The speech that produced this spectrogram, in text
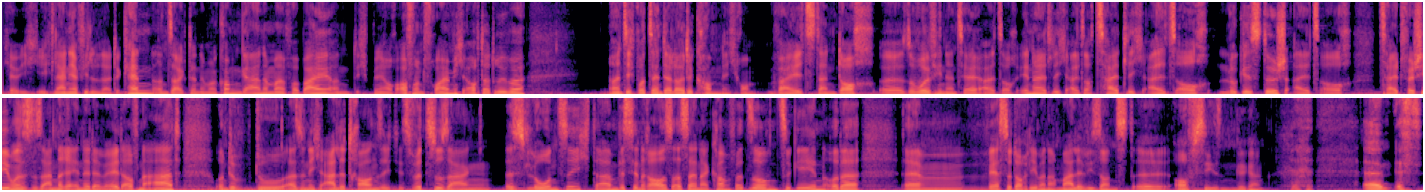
ich, ich, ich lerne ja viele Leute kennen und sage dann immer, komm gerne mal vorbei und ich bin ja auch offen und freue mich auch darüber. 90 Prozent der Leute kommen nicht rum, weil es dann doch äh, sowohl finanziell als auch inhaltlich, als auch zeitlich, als auch logistisch, als auch Zeitverschiebung, das ist das andere Ende der Welt auf eine Art. Und du, du also nicht alle trauen sich. Jetzt würdest du sagen, es lohnt sich, da ein bisschen raus aus seiner Comfortzone zu gehen oder ähm, wärst du doch lieber nach Male wie sonst äh, Off-Season gegangen? ähm, es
